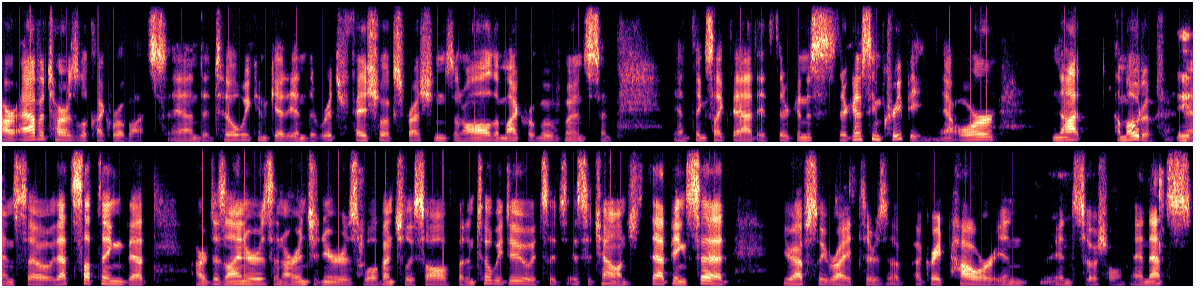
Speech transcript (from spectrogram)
our avatars look like robots, and until we can get in the rich facial expressions and all the micro movements and and things like that, it, they're gonna they're gonna seem creepy or not emotive. Yeah. And so that's something that our designers and our engineers will eventually solve. But until we do, it's it's, it's a challenge. That being said you're absolutely right. There's a, a great power in in social, and that's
